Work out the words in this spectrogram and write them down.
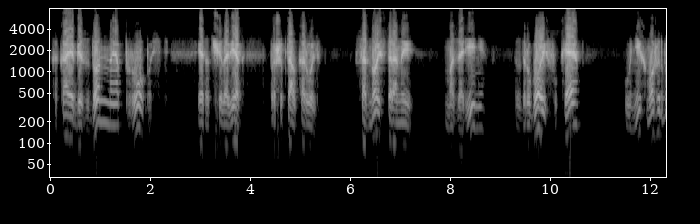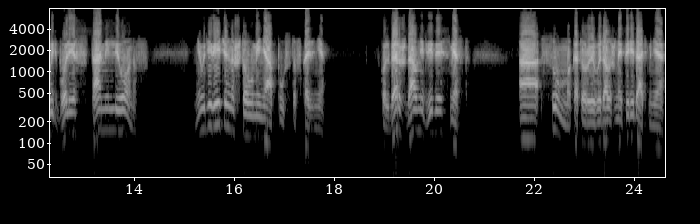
Какая бездонная пропасть этот человек, прошептал король. С одной стороны Мазарини, с другой Фуке, у них может быть более ста миллионов. Неудивительно, что у меня пусто в казне. Кольбер ждал, не двигаясь с места. «А сумма, которую вы должны передать мне,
